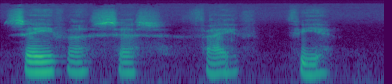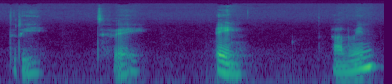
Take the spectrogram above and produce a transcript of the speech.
7, 6, 5, 4, 3, 2, 1. Adem in.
